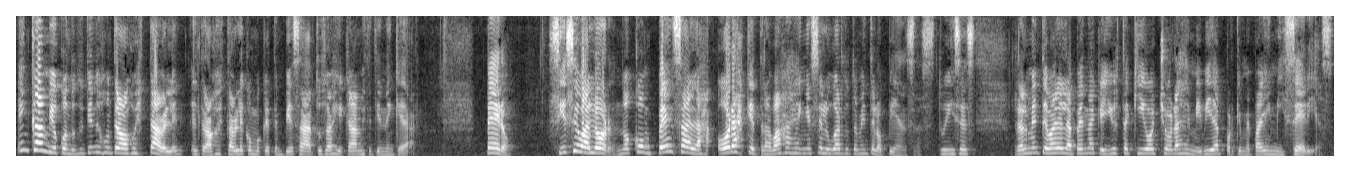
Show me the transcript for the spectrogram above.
En cambio, cuando tú tienes un trabajo estable, el trabajo estable como que te empieza, tú sabes que cada mes te tienen que dar. Pero si ese valor no compensa las horas que trabajas en ese lugar, tú también te lo piensas. Tú dices, ¿realmente vale la pena que yo esté aquí ocho horas de mi vida porque me paguen miserias?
